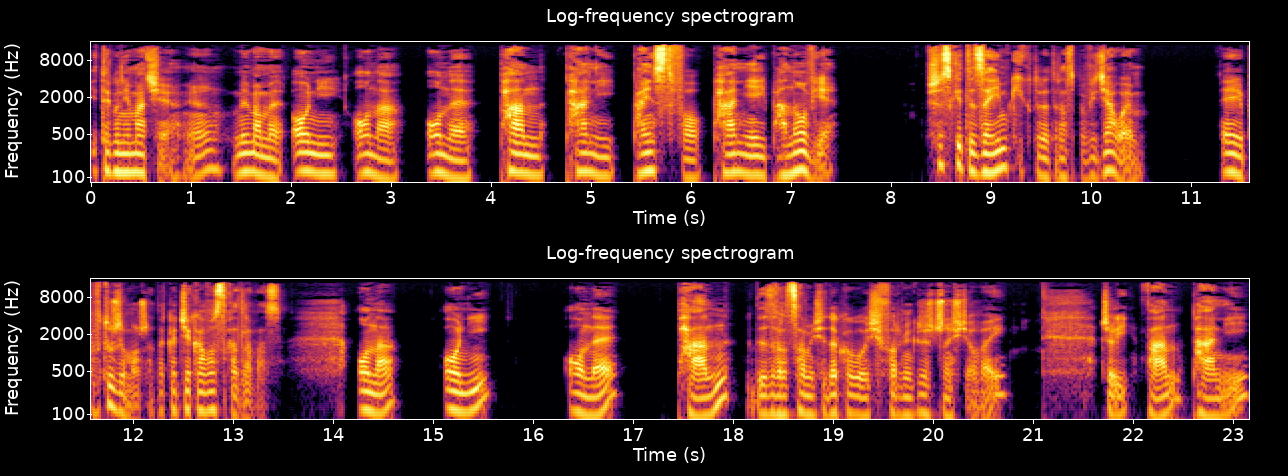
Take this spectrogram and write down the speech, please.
i tego nie macie. Nie? My mamy oni, ona, one, pan, pani, państwo, panie i panowie. Wszystkie te zaimki, które teraz powiedziałem, Ej, powtórzę może, taka ciekawostka dla Was. Ona, oni, one, pan, gdy zwracamy się do kogoś w formie grzecznościowej, czyli pan, pani,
